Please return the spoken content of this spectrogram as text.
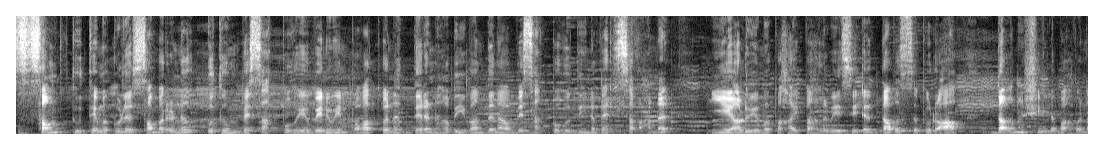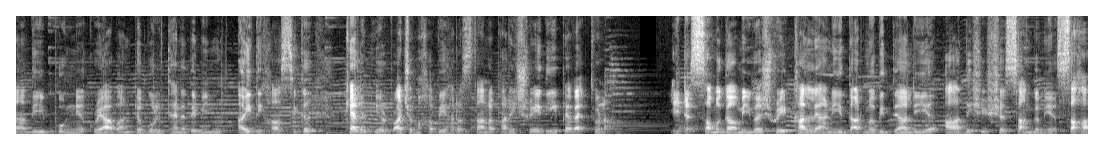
සම්තු තෙමගුල සමරන උතුම් වෙසක් පොහොය වෙනුවෙන් පවත්වන දෙරණහබී වන්දනා වෙසක් පොහෝ දින වැඩසටහන ඊයේ අලුයම පහයි පහළවේ සිට දවස පුරා දානශීල භවනාදී පුණ්‍ය ක්‍රියාවන්ට මුල් තැන දෙමින් ඓතිහාසික කැලණිය රජමහ විහාරස්ථාන පරිශ්‍රයේදී පැවැත්වුණා. ඊට සමගාමීව ශ්‍රී කල්යාණී ධර්ම විද්‍යාලීය ආදිශිෂ්‍ය සංගමය සහ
